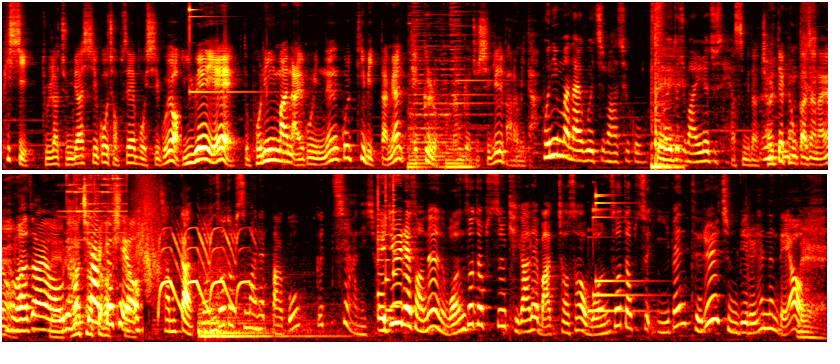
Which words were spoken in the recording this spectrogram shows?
PC 둘 다 준비하시고 접수해 보시고요. 이외에 또 본인만 알고 있는 꿀팁이 있다면 댓글로 남겨주시길 바랍니다. 본인만 알고 있지 마시고 네. 저희도 좀 알려주세요. 맞습니다. 절대 평가잖아요. 맞아요. 네, 우리 함께. 합격해요. 잠깐 원서 접수만 했다고 끝이 아니죠. 에듀윌에서는 원서 접수 기간에 맞춰서 원서 접수 이벤트를 준비를 했는데요. 네.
